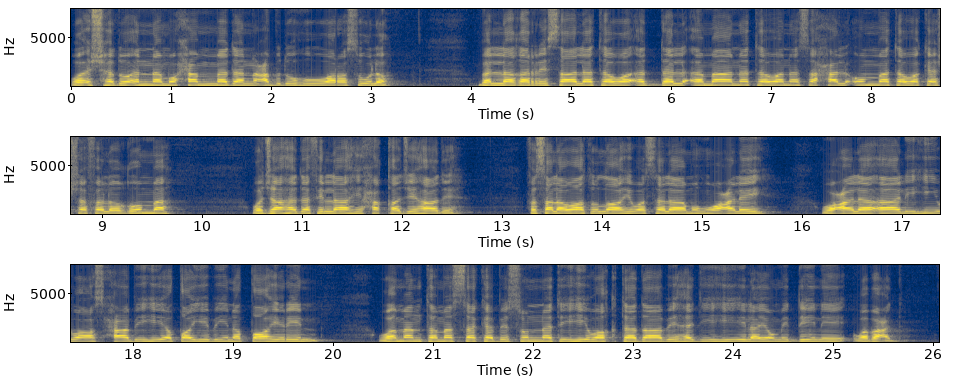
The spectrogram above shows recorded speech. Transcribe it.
واشهد ان محمدا عبده ورسوله بلغ الرساله وادى الامانه ونصح الامه وكشف الغمه وجاهد في الله حق جهاده فصلوات الله وسلامه عليه وعلى اله واصحابه الطيبين الطاهرين ومن تمسك بسنته واقتدى بهديه الى يوم الدين وبعد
